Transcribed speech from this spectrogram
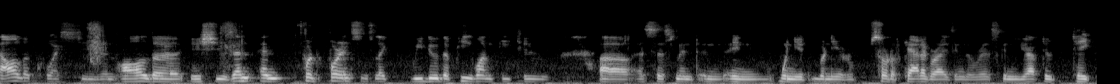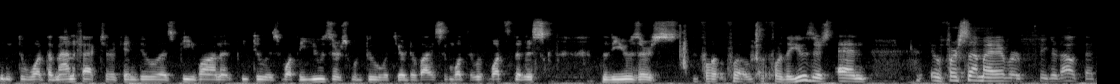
all the questions and all the issues. And and for for instance, like we do the P1, P2 uh, assessment in, in when you when you're sort of categorizing the risk, and you have to take into what the manufacturer can do as P1 and P2 is what the users would do with your device, and what the, what's the risk to the users for, for for the users and the first time I ever figured out that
